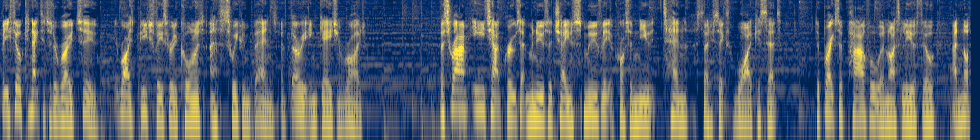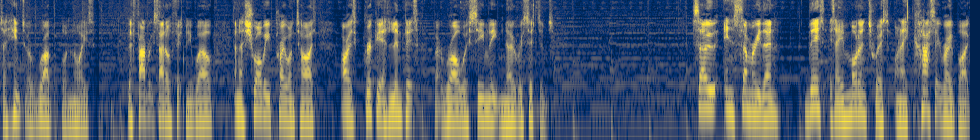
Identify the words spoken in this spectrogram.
But you feel connected to the road too. It rides beautifully through the corners and sweeping bends, a very engaging ride. The SRAM ETAP group manoeuvres the chain smoothly across a new 1036 wide cassette. The brakes are powerful with a nice lever feel and not a hint of rub or noise. The fabric saddle fits me well, and the Schwalbe Pro 1 tyres are as grippy as limpets but roll with seemingly no resistance. So, in summary, then, this is a modern twist on a classic road bike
